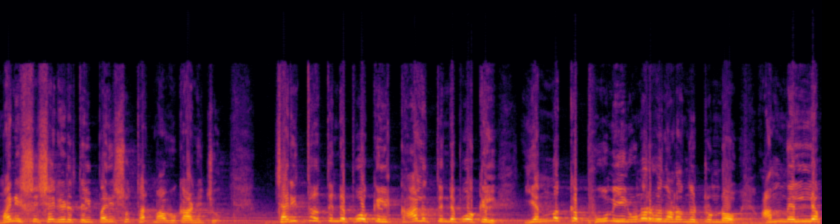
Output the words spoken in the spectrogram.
മനുഷ്യ ശരീരത്തിൽ പരിശുദ്ധാത്മാവ് കാണിച്ചു. ചരിത്രത്തിന്റെ പോക്കിൽ കാലത്തിന്റെ പോക്കിൽ എന്നൊക്കെ ഭൂമിയിൽ ഉണർവ് നടന്നിട്ടുണ്ടോ? അന്നെല്ലാം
